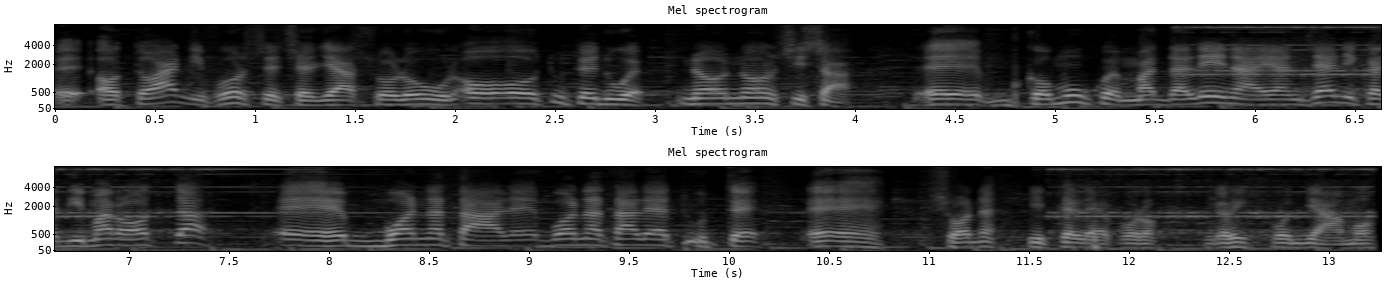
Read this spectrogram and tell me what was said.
eh, otto anni forse ce li ha solo uno, o, o tutte e due, no, non si sa. Eh, comunque Maddalena e Angelica di Marotta eh, buon Natale, buon Natale a tutte. Eh, suona il telefono, rispondiamo.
